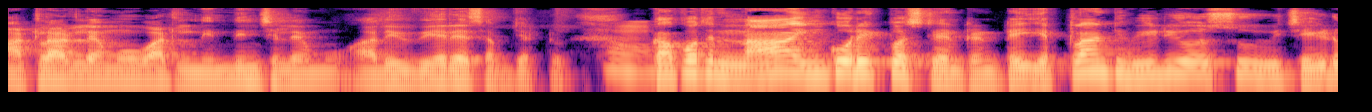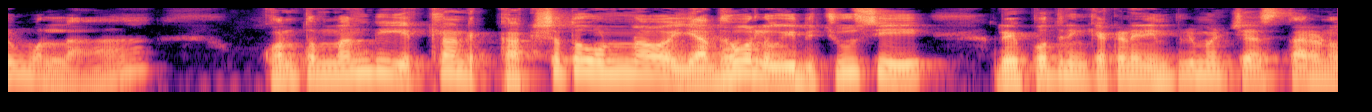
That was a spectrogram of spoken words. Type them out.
మాట్లాడలేము వాటిని నిందించలేము. అది వేరే సబ్జెక్టు. కాకపోతే నా ఇంకో రిక్వెస్ట్ ఏంటంటే ఇట్లాంటి వీడియోస్ ఇవి చేయడం వల్ల కొంతమంది ఇట్లాంటి కక్షతో ఉన్న యధవలు ఇది చూసి రేపొద్దున ఇంకెక్కడైనా ఇంప్లిమెంట్ చేస్తారన్న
